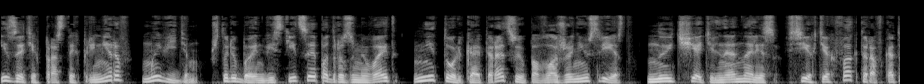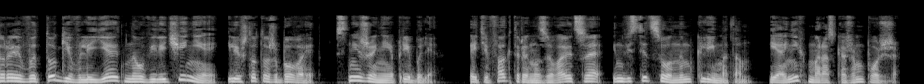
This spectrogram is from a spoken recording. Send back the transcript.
Из этих простых примеров мы видим, что любая инвестиция подразумевает не только операцию по вложению средств, но и тщательный анализ всех тех факторов, которые в итоге влияют на увеличение или, что тоже бывает, снижение прибыли. Эти факторы называются инвестиционным климатом, и о них мы расскажем позже.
